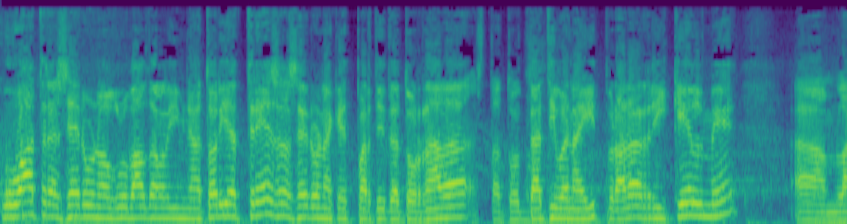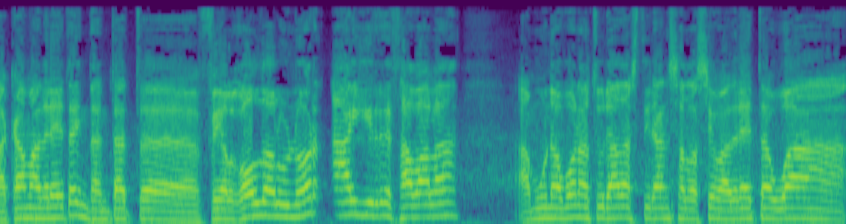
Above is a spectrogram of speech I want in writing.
4-0 en el global de l'eliminatòria, 3-0 en aquest partit de tornada. Està tot dat i beneït, però ara Riquelme, amb la cama dreta, ha intentat eh, fer el gol de l'honor. Aguirre Zabala amb una bona aturada estirant-se a la seva dreta ho ha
